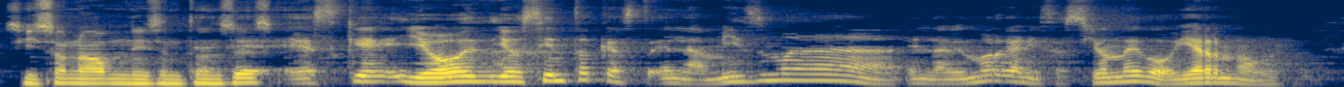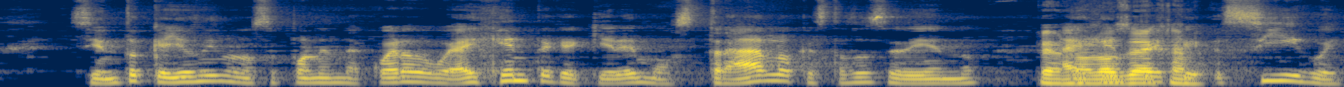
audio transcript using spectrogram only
sí son ovnis, entonces, Es que yo, yo siento que hasta en la misma, en la misma organización de gobierno, güey. Siento que ellos mismos no se ponen de acuerdo, güey. Hay gente que quiere mostrar lo que está sucediendo. pero Hay no los dejan. que- sí, güey.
